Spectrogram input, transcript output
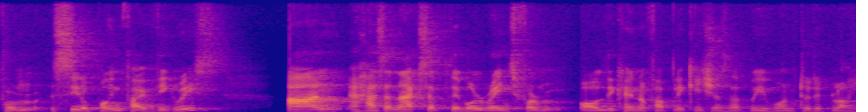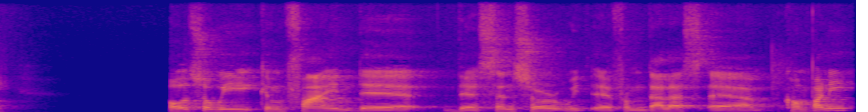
from 0.5 degrees and it has an acceptable range for all the kind of applications that we want to deploy. Also, we can find the, the sensor with, uh, from Dallas uh, company,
